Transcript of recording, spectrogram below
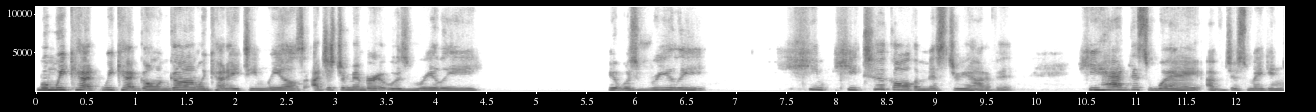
when we cut, we cut going gone, we cut 18 wheels. I just remember it was really, it was really, he he took all the mystery out of it. He had this way of just making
